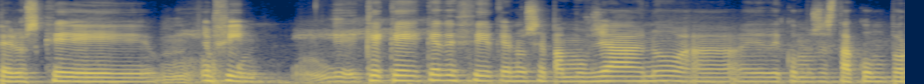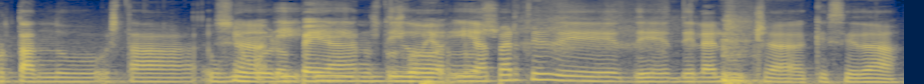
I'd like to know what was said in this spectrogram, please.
pero es que, en fin, ¿qué, decir que no sepamos ya ¿no? A- eh, de cómo se está comportando esta O Unión y- Europea, y, nuestros digo, gobiernos? y aparte de, de- de la lucha que se da,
